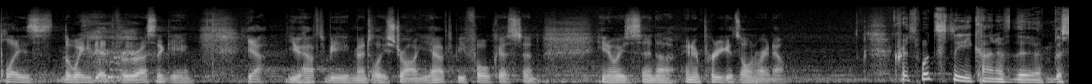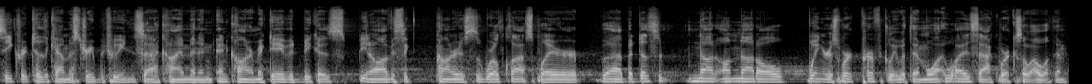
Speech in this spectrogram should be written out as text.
plays the way he did for the rest of the game. Yeah, you have to be mentally strong. You have to be focused, and you know, he's in a in a pretty good zone right now. Chris, what's the kind of the, the secret to the chemistry between Zach Hyman and, and Connor McDavid? Because you know, obviously Connor is a world class player, uh, but does not not all wingers work perfectly with him? Why, why does Zach work so well with him?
